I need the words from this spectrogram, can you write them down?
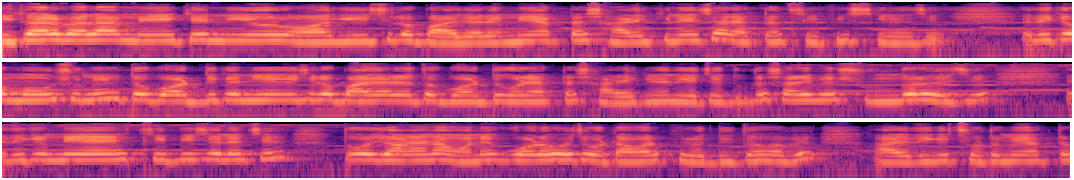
বিকালবেলা মেয়েকে নিয়ে ওর বাবা গিয়েছিল বাজারে। মেয়ে একটা শাড়ি কিনেছে আর একটা থ্রি পিস কিনেছে। এদিকে মৌসুমি তো বড়দিকে নিয়ে গেছিল বাজারে, তো বড়দি করে একটা শাড়ি কিনে দিয়েছে। দুটো শাড়ি বেশ সুন্দর হয়েছে। এদিকে মেয়ে থ্রি পিস এনেছে। তো জানে না অনেক বড় হয়েছে, ওটা আবার ফেরত দিতে হবে। আর এদিকে ছোটো মেয়ে একটা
